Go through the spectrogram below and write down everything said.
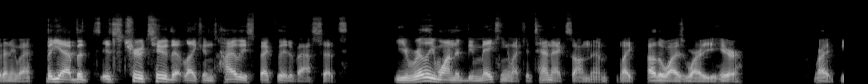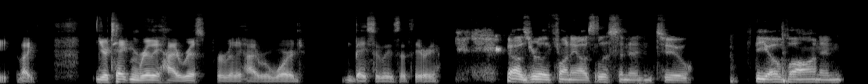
but anyway, but yeah, but it's true too that like in highly speculative assets, you really want to be making like a 10x on them. Like otherwise, why are you here? Right? Like you're taking really high risk for really high reward. Basically, is the theory. That was really funny. I was listening to Theo Von and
